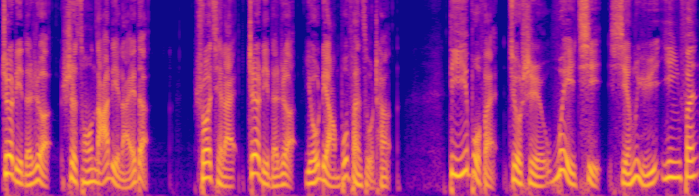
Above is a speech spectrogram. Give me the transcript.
这里的热是从哪里来的？说起来，这里的热由两部分组成，第一部分就是胃气行于阴分，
